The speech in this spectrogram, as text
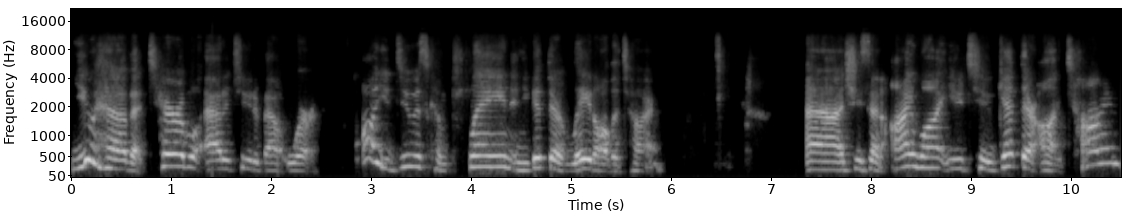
you have a terrible attitude about work. All you do is complain and you get there late all the time. And she said i want you to get there on time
